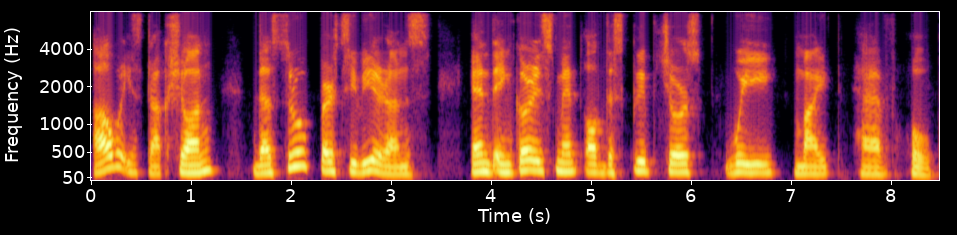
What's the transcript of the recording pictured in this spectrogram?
our instruction, that through perseverance and encouragement of the scriptures we might have hope.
